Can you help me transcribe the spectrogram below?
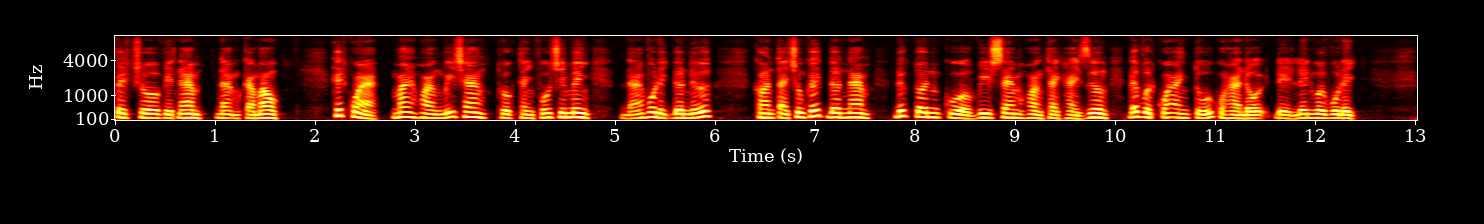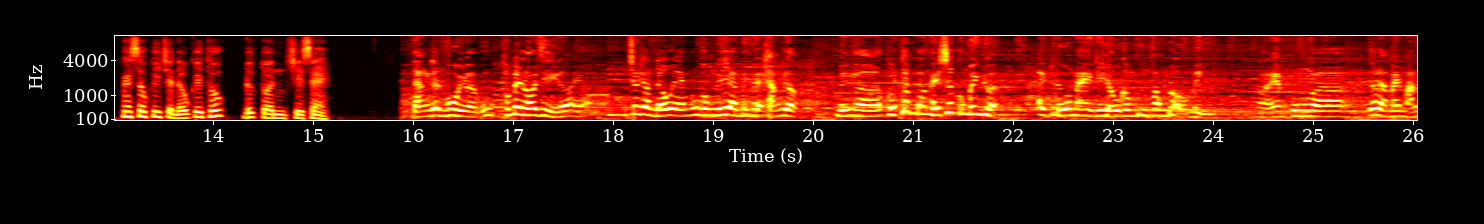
Petro Việt Nam Đạm Cà Mau. Kết quả, Mai Hoàng Mỹ Trang thuộc thành phố Hồ Chí Minh đã vô địch đơn nữ. Còn tại chung kết đơn nam, Đức Tuân của Visem Hoàng Thạch Hải Dương đã vượt qua anh Tú của Hà Nội để lên ngôi vô địch. Ngay sau khi trận đấu kết thúc, Đức Tuân chia sẻ. Đang rất vui và cũng không biết nói gì nữa. Trước trận đấu thì em cũng không nghĩ là mình sẽ thắng được. Mình uh, quyết tâm bằng hết sức của mình nữa. Anh thủ hôm nay thi đấu không phong độ của mình. Uh, em cũng uh, rất là may mắn.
